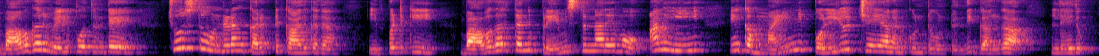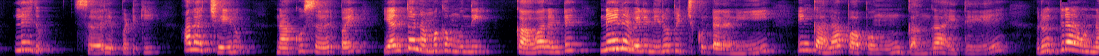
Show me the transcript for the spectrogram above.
బావగారు వెళ్ళిపోతుంటే చూస్తూ ఉండడం కరెక్ట్ కాదు కదా. ఇప్పటికీ బావగారు తన్ని ప్రేమిస్తున్నారేమో అని ఇంకా మైండ్ని పొల్యూట్ చేయాలనుకుంటూ ఉంటుంది గంగా. లేదు లేదు సార్ ఎప్పటికీ అలా చేయరు. నాకు సార్పై ఎంతో నమ్మకం ఉంది. కావాలంటే నేనే వెళ్ళి నిరూపించుకుంటానని. ఇంకా అలా పాపం గంగా అయితే రుద్ర ఉన్న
